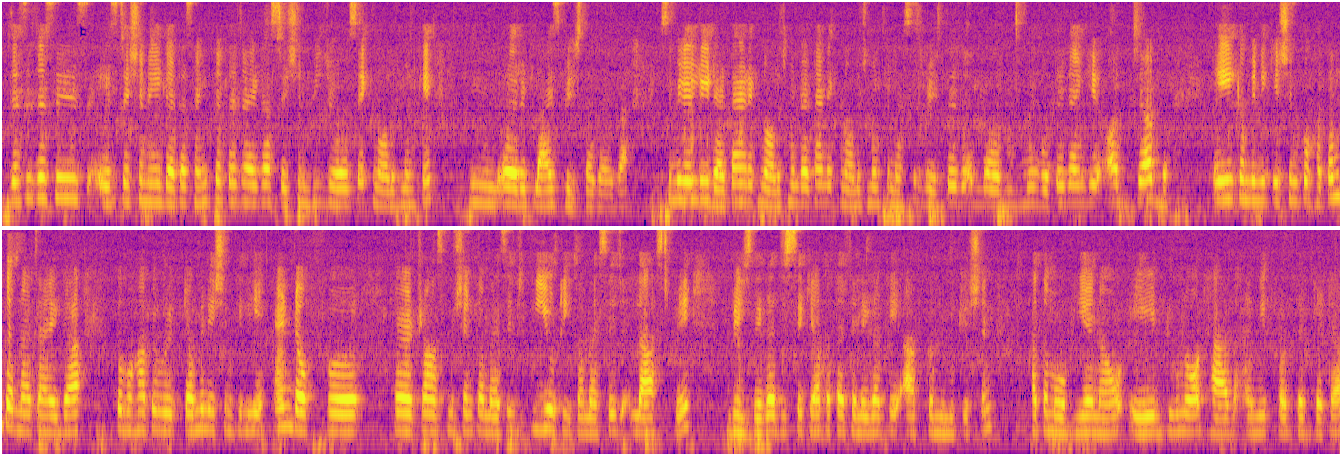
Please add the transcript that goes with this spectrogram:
जैसे जैसे स्टेशन ए डाटा सेंड करता जाएगा स्टेशन बी जो है उसे एक्नॉलेजमेंट के रिप्लाइज भेजता जाएगा। Similarly data and acknowledgement data and acknowledgement के मैसेज भेजते मूव होते जाएँगे। और जब ए कम्युनिकेशन को ख़त्म करना चाहेगा तो वहाँ पे वो एक टर्मिनेशन के लिए एंड ऑफ़ ट्रांसमिशन का मैसेज ईओटी का मैसेज लास्ट पे भेज देगा, जिससे क्या पता चलेगा कि आप कम्युनिकेशन ख़त्म हो गई है now A do not have any further data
